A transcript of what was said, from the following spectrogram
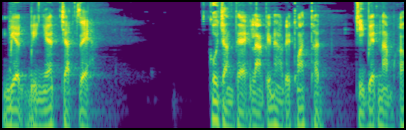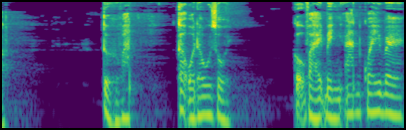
Miệng bị nhét chặt rẻ. Cô chẳng thể làm thế nào để thoát thân, Chỉ biết nằm khóc. Tử văn, Cậu ở đâu rồi? Cậu phải bình an quay về.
